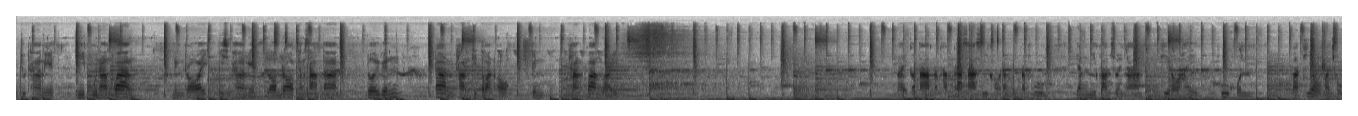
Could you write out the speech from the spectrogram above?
1.5 เมตร มีคูน้ำกว้าง 125 เมตร ล้อมรอบทั้ง 3 ด้าน โดยเว้นด้านทางทิศตะวันออกเป็น ทางกว้างไว้ไรก็ตามนะครับปราสาทสีขอรพระภูมิ ยังมีความสวยงามที่รอให้ผู้คนมาเที่ยวมาชม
